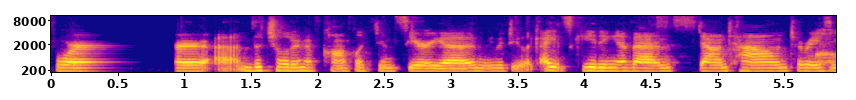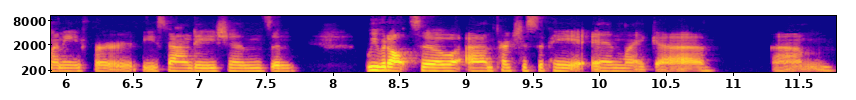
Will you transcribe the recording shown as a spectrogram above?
for um, the children of conflict in Syria, and we would do like ice skating events downtown to raise money for these foundations, and we would also um, participate in like a um,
